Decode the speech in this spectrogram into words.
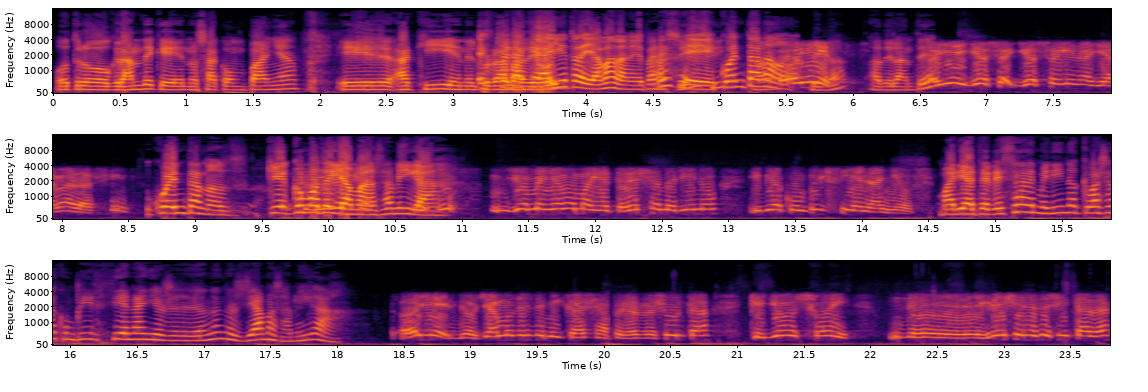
Otro grande que nos acompaña eh, aquí en el Espera, programa de que hoy. hay otra llamada, me Ah, parece. ¿sí? Sí. Cuéntanos. Ah, Oye. venga, adelante. Oye, yo soy, yo soy una llamada, sí. Cuéntanos. ¿quién- ¿Cómo te Soy llamas, una- amiga? Yo, me llamo María Teresa Merino y voy a cumplir 100 años. María Teresa de Merino, que vas a cumplir 100 años. ¿Desde dónde nos llamas, amiga? Oye, los llamo desde mi casa, pero resulta que yo soy de iglesia necesitada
